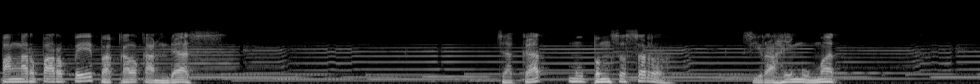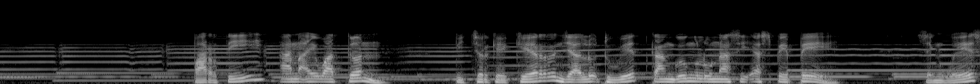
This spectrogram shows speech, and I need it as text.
pangarep-arepe bakal kandas. Jagat mubeng seser, sirahe mumet. Parti anake wadon pijer geger njaluk dhuwit kanggo nglunasi SPP sing wis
